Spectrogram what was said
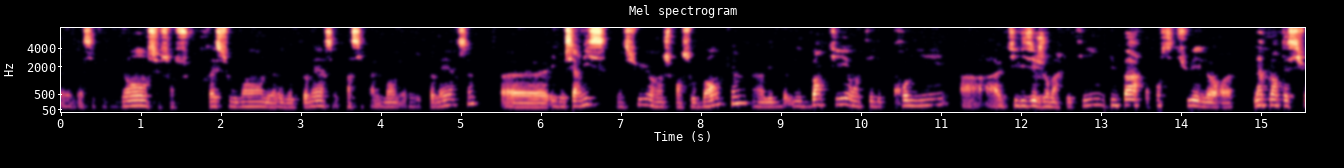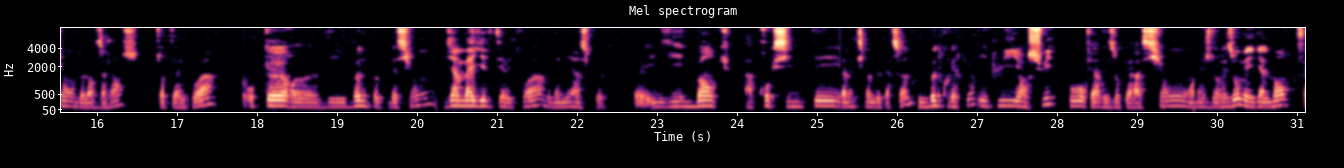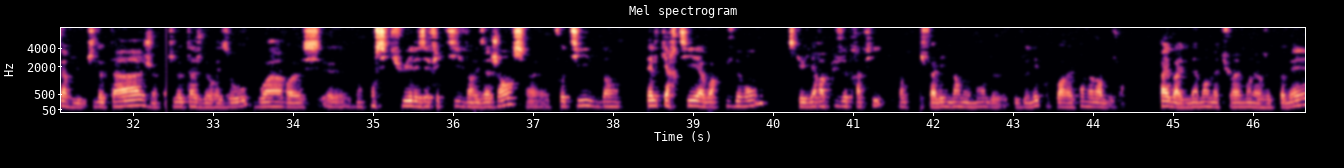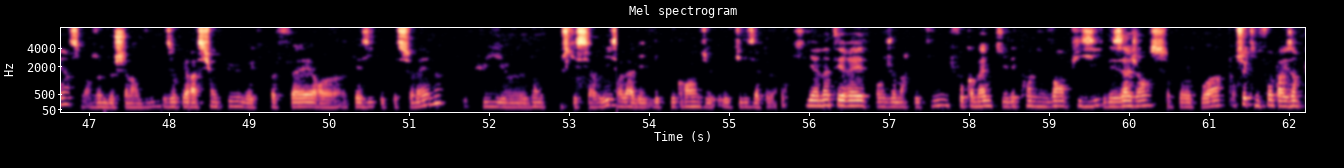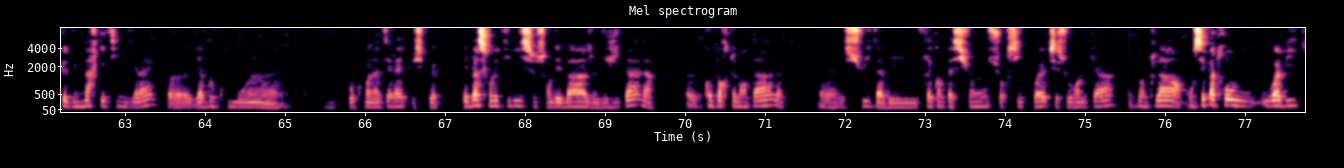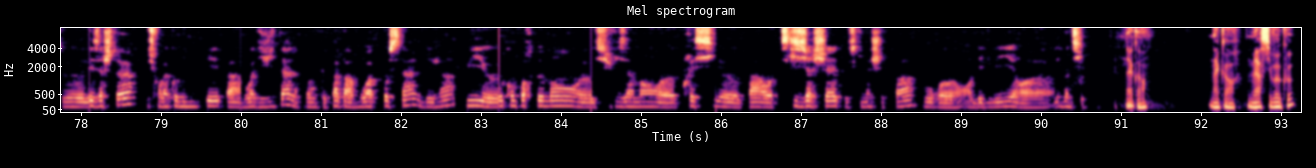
euh, bah, c'est évident, ce sont très souvent les réseaux de commerce, et principalement les réseaux de commerce, euh, et de services, bien sûr. Hein, je pense aux banques. Hein, les, les, banquiers ont été les premiers à, à utiliser le géomarketing, d'une part pour constituer leur l'implantation de leurs agences sur le territoire, au cœur euh, des bonnes populations, bien mailler le territoire de manière à ce que euh, il y ait une banque à proximité d'un maximum de personnes, une bonne couverture, et puis ensuite pour faire des opérations en de réseau, mais également pour faire du pilotage, pilotage de réseau, voir euh, donc constituer les effectifs dans les agences. Faut-il dans tel quartier avoir plus de monde? Parce qu'il y aura plus de trafic, donc il fallait énormément de, de données pour pouvoir répondre à leurs besoins. Après, bah, évidemment, naturellement, leurs zones de commerce, leurs zones de chalandise, les opérations pub qu'ils peuvent faire euh, quasi toutes les semaines, et puis euh, donc tout ce qui est service, voilà, les, les, plus grands utilisateurs. Pour qu'il y ait un intérêt pour le géomarketing, il faut quand même qu'il y ait des points de vente physiques, des agences sur le territoire. Pour ceux qui ne font par exemple que du marketing direct, euh, il y a beaucoup moins, beaucoup moins d'intérêt puisque les bases qu'on utilise, ce sont des bases digitales, comportementales, euh, suite à des fréquentations sur site web, c'est souvent le cas. Donc là, on ne sait pas trop où, habitent euh, les acheteurs, puisqu'on va communiquer par voie digitale, donc pas par voie postale déjà. Puis euh, le comportement est suffisamment précis par ce qu'ils achètent ou ce qu'ils n'achètent pas pour en déduire les bonnes cibles. D'accord. D'accord. Merci beaucoup.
